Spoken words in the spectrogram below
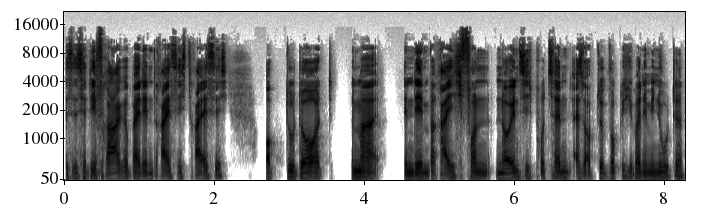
es ist ja die Frage bei den 30-30, ob du dort immer in dem Bereich von 90 Prozent, also ob du wirklich über eine Minute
